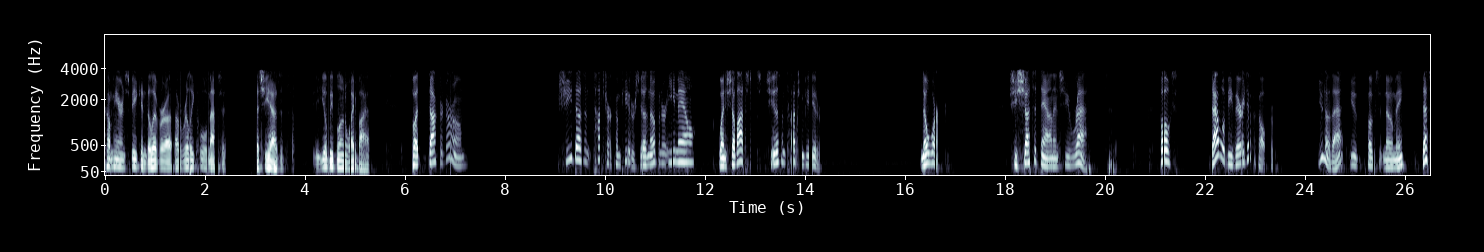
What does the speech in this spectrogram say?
come here and speak and deliver a, a really cool message that she has. It's you'll be blown away by it. But Dr. Durham, she doesn't touch her computer. She doesn't open her email when Shabbat. She doesn't touch computer. No work. She shuts it down and she rests. Folks, that would be very difficult for me. You know that. You folks that know me. That's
